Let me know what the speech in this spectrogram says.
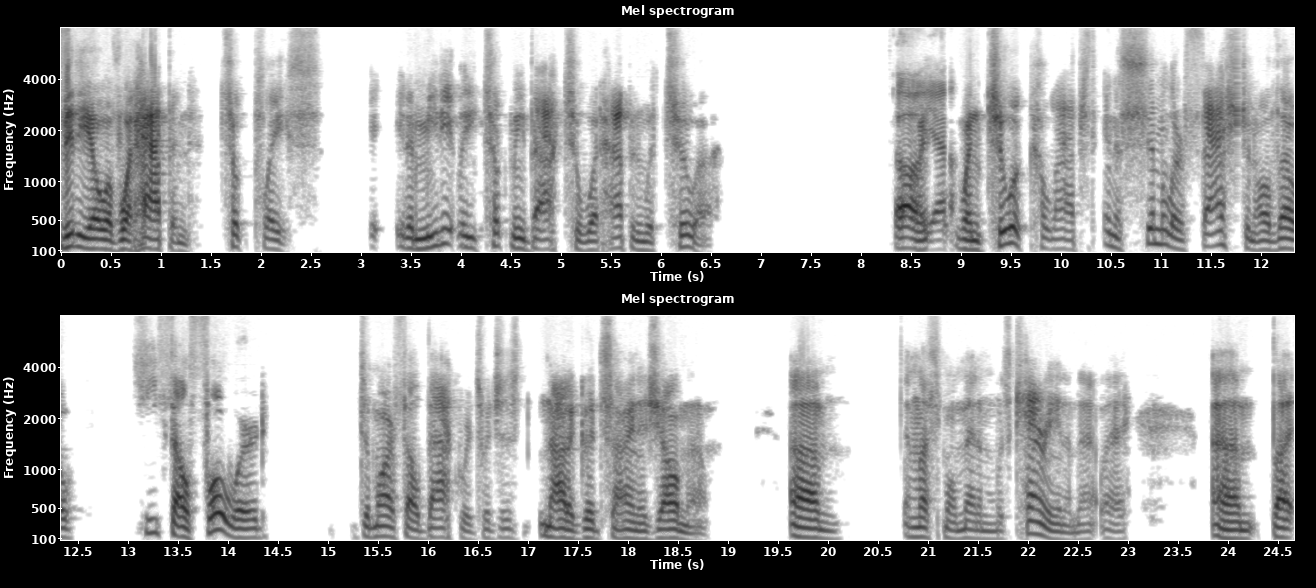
video of what happened took place, it, it immediately took me back to what happened with Tua. Oh when, yeah. when Tua collapsed in a similar fashion, although he fell forward, Damar fell backwards, which is not a good sign, as y'all know. Um, unless momentum was carrying him that way. Um, but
